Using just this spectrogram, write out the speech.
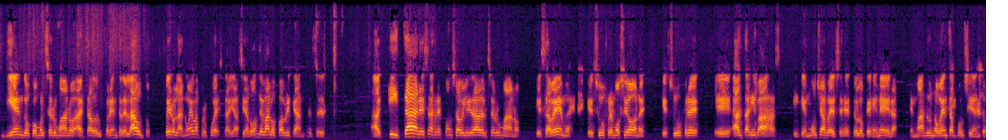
viendo cómo el ser humano ha estado al frente del auto, pero la nueva propuesta y hacia dónde van los fabricantes es a quitar esa responsabilidad del ser humano que sabemos que sufre emociones, que sufre eh, altas y bajas y que muchas veces esto es lo que genera en más de un 90%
